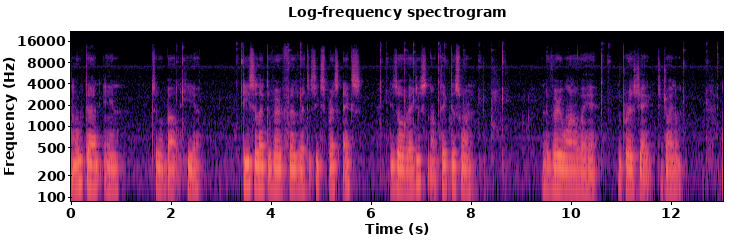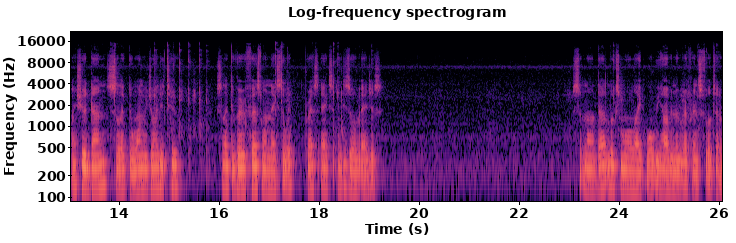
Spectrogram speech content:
move that in to about here deselect the very first vertex press X dissolve edges now take this one and the very one over here and press J to join them. Once you're done, select the one we joined it to, select the very first one next to it, press X and dissolve edges. So now that looks more like what we have in the reference photo.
